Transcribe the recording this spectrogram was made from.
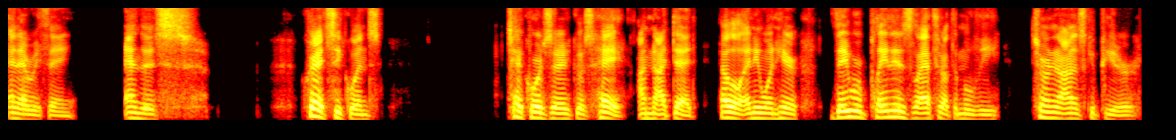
and everything, and this credit sequence. Ted Kord's there. He goes, "Hey, I'm not dead. Hello, anyone here?" They were playing in his lab throughout the movie, turning on his computer,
